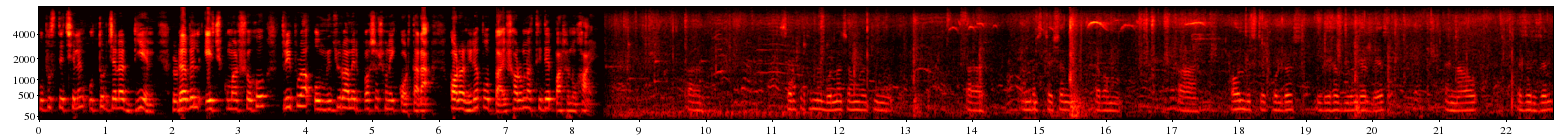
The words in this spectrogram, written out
উপস্থিত ছিলেন উত্তর জেলার ডিএম রেবেল এইচ কুমার সহ ত্রিপুরা ও মিজোরামের প্রশাসনিক কর্তারা কড়া নিরাপত্তায় শরণার্থীদের পাঠানো হয় আর सर्वप्रथम मैं बोलना चाहूँगा कि एडमिनिस्ट्रेशन एवं all the stakeholders they have given their best and now as a result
